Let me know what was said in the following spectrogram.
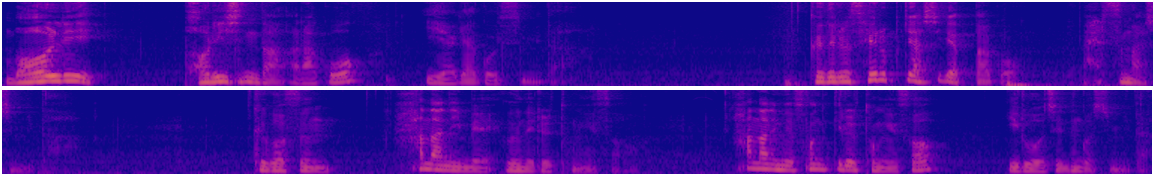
멀리 버리신다 라고 이야기하고 있습니다. 그들을 새롭게 하시겠다고 말씀하십니다. 그것은 하나님의 은혜를 통해서 하나님의 손길을 통해서 이루어지는 것입니다.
